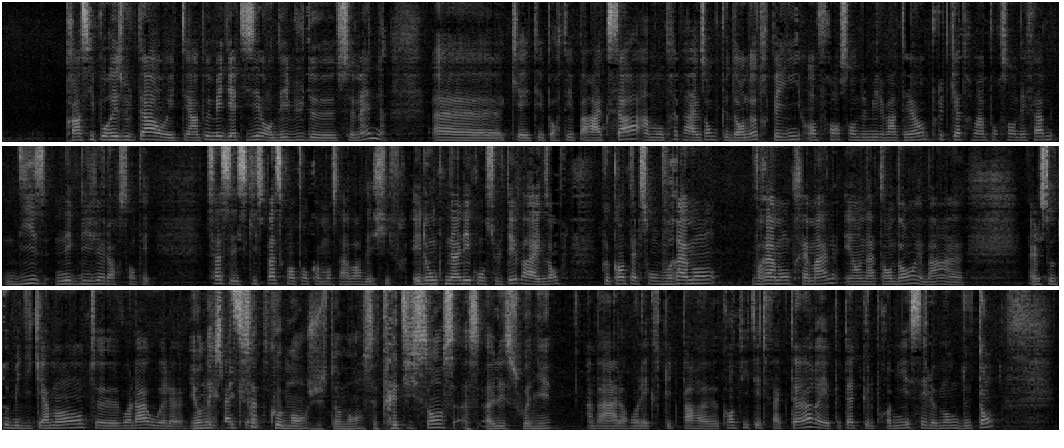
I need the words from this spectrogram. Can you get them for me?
principaux résultats ont été un peu médiatisés en début de semaine, euh, qui a été portée par AXA, a montré par exemple que dans notre pays, en France en 2021, plus de 80% des femmes disent négliger leur santé. Ça, c'est ce qui se passe quand on commence à avoir des chiffres. Et donc, n'allez consulter, par exemple, que quand elles sont vraiment, vraiment très mal, et en attendant, eh ben, euh, elles s'automédicamentent, euh, voilà, où elles. Et on explique ça comment, justement, cette réticence à aller soigner? Ah ben, alors on l'explique par quantité de facteurs et peut-être que le premier c'est le manque de temps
